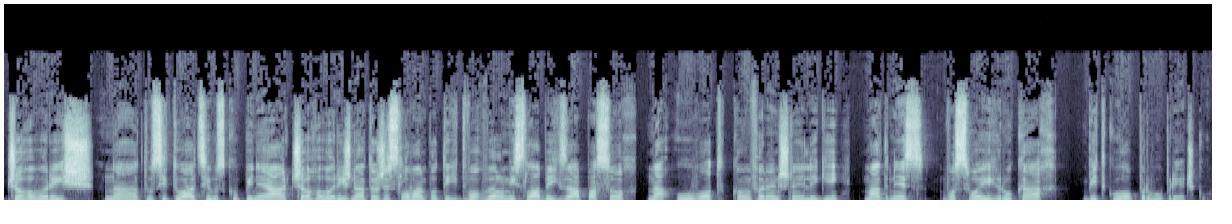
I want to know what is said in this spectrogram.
čo hovoríš na tú situáciu v skupine a čo hovoríš na to, že Slovan po tých dvoch veľmi slabých zápasoch na úvod konferenčnej ligy má dnes vo svojich rukách bitku o prvú priečku?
